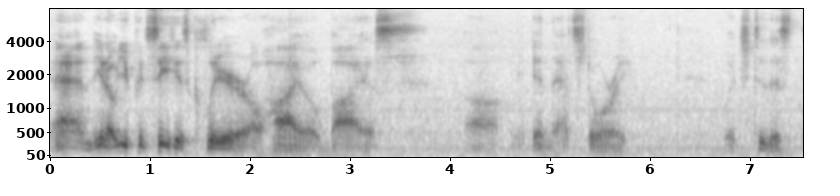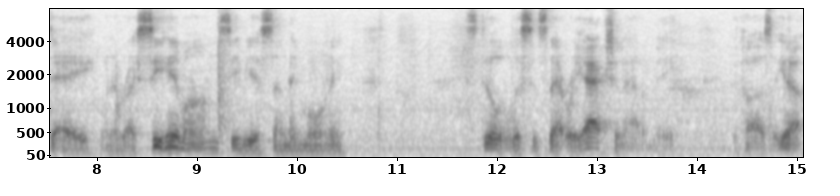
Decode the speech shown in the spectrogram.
and, you know, you could see his clear Ohio bias uh, in that story, which to this day, whenever I see him on CBS Sunday morning, still elicits that reaction out of me. Because, you know,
